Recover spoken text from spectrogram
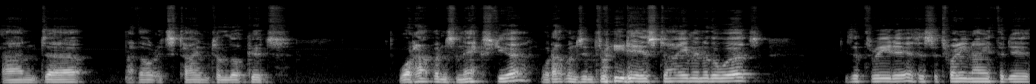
And uh, I thought it's time to look at what happens next year, what happens in three days' time, in other words. Is it three days? It's the 29th today,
